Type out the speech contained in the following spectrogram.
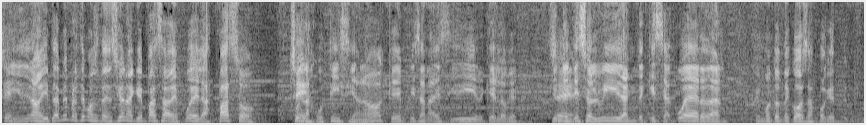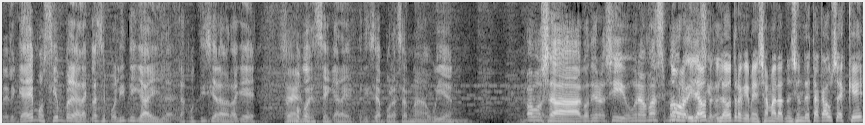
Sí. y, no, y también prestemos atención a qué pasa después de las pasos Sí. con la justicia, ¿no? Que empiezan a decidir, qué es lo que. Sí. de qué se olvidan, de qué se acuerdan, y un montón de cosas. Porque le caemos siempre a la clase política y la, la justicia, la verdad que Sí. tampoco se caracteriza por hacer nada bien. en Vamos este país. a continuar. Sí, una más. No, Mauro, y la, otra- la otra que me llama la atención de esta causa es que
